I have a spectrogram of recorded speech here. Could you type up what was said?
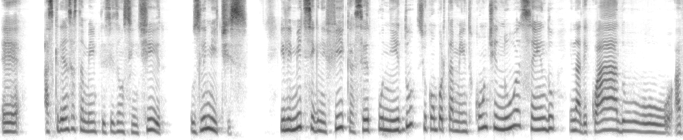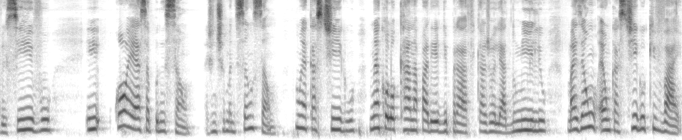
É, as crianças também precisam sentir os limites. E limite significa ser punido se o comportamento continua sendo inadequado ou aversivo. E qual é essa punição? A gente chama de sanção. Não é castigo, não é colocar na parede para ficar ajoelhado no milho, mas é um, é um castigo que vai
